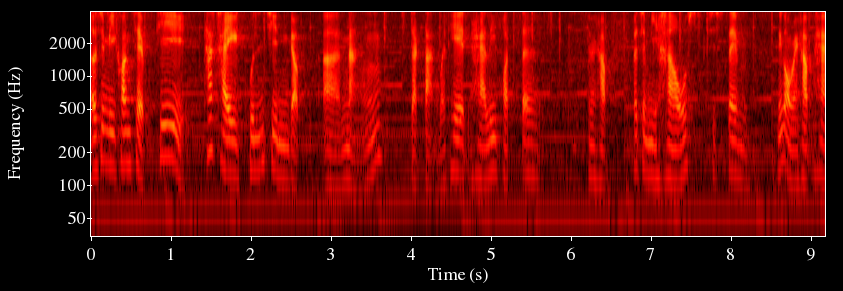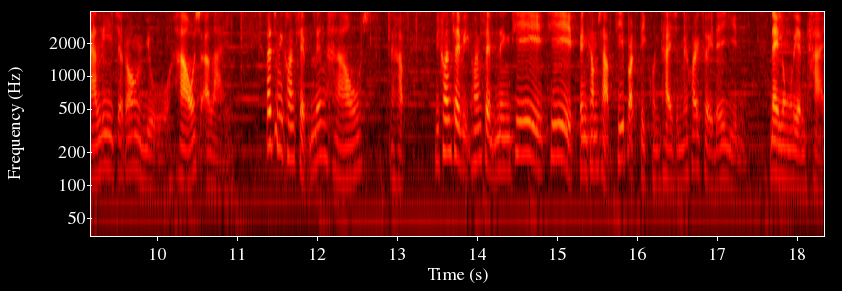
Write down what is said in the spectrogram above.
เราจะมีคอนเซปที่ถ้าใครคุ้นชินกับหนังจากต่างประเทศแฮร์รี่พอตเตอร์ใช่ไหมครับก็จะมี House System นึกออกไหมครับแฮร์รี่จะต้องอยู่ House อะไร ก็จะมีคอนเซปต์เรื่อง House นะครับมีคอนเซปต์อีกคอนเซปต์หนึ่งที่ที่เป็นคำศัพท์ที่ปกติคนไทยจะไม่ค่อยเคยได้ยินในโรงเรียนไทย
